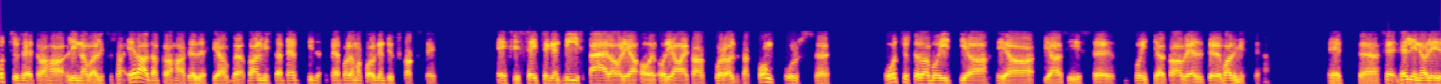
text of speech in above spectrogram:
otsuse, et raha, linnavalitsus eraldab raha sellest ja valmistaja peab, peab olema kolmkümmend üks, kaksteist. ehk siis seitsekümmend viis päeva oli, oli aega korraldada konkurss, otsustada võitja ja, ja siis võitja ka veel töö valmis teha et äh, see, selline oli,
